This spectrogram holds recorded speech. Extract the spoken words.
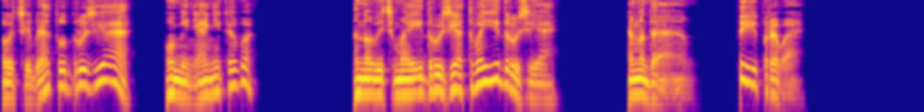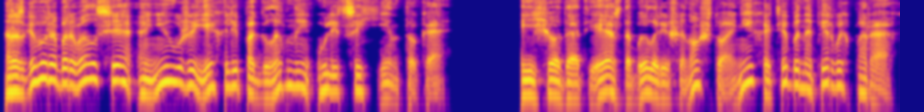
У тебя тут друзья, у меня никого. Но ведь мои друзья твои друзья. Мда, ты права. Разговор оборвался, они уже ехали по главной улице Хинтока. Еще до отъезда было решено, что они хотя бы на первых порах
